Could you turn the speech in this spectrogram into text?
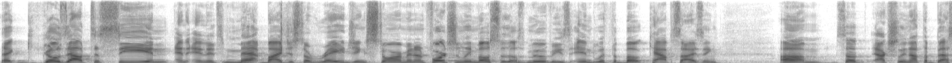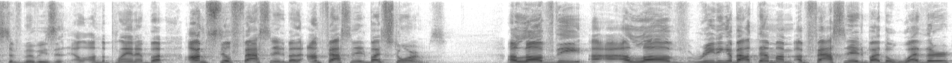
that goes out to sea and, and, and it's met by just a raging storm. And unfortunately, most of those movies end with the boat capsizing. Um, so actually not the best of movies on the planet, but I'm still fascinated by that. I'm fascinated by storms. I love the I, love reading about them. I'm, I'm fascinated by the weather.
